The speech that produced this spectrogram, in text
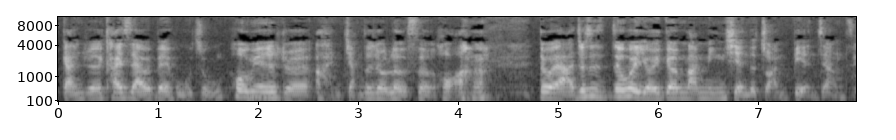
感觉开始还会被唬住，后面就觉得、嗯、啊，你讲这就乐色话。对啊，就是就会有一个蛮明显的转变这样子。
